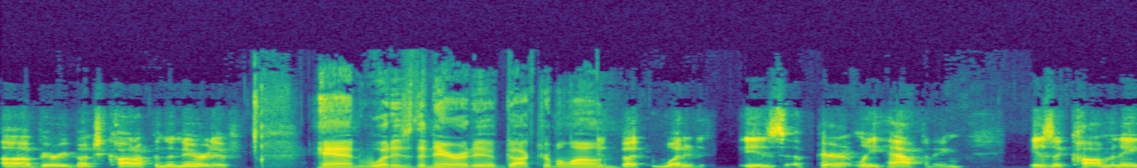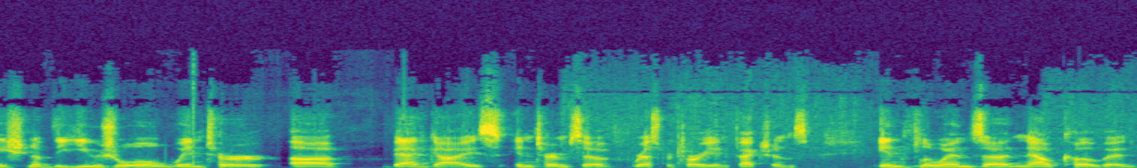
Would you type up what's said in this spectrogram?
uh, very much caught up in the narrative. And what is the narrative, Dr. Malone? But what it is apparently happening is a combination of the usual winter uh, bad guys in terms of respiratory infections, influenza, now COVID,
